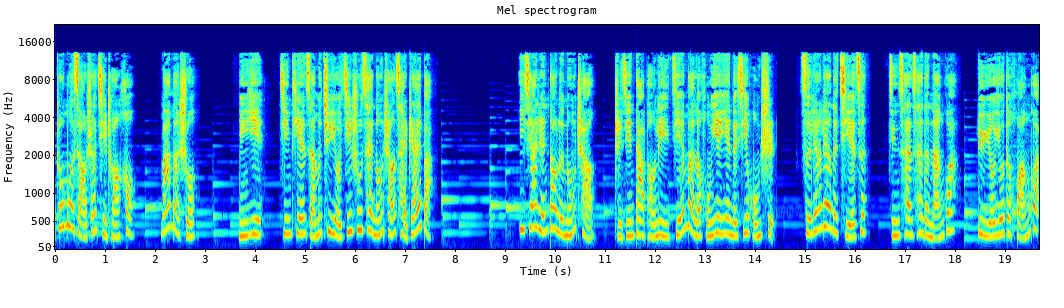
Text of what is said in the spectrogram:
周末早上起床后，妈妈说：“明一，今天咱们去有机蔬菜农场采摘吧。”一家人到了农场，只见大棚里结满了红艳艳的西红柿，紫亮亮的茄子，金灿灿的南瓜，绿油油的黄瓜。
